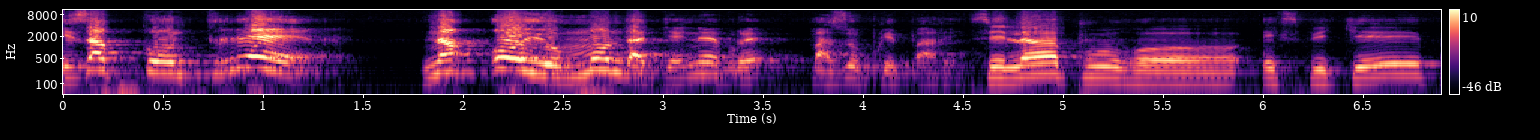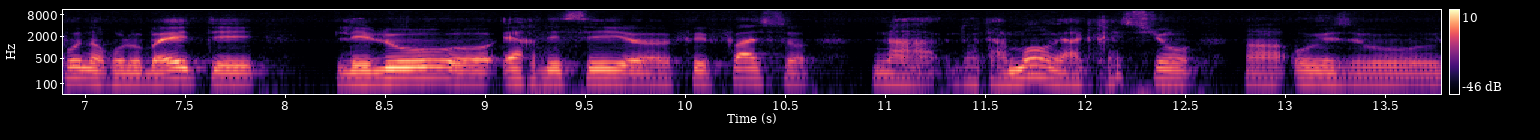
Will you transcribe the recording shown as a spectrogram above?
eza contraire na oyo monde ya ténèbre bazopréparé c'est là pour euh, expliquer mpo na koloba ete lelo euh, rdc euh, fait face na notamment agression euh, oyo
